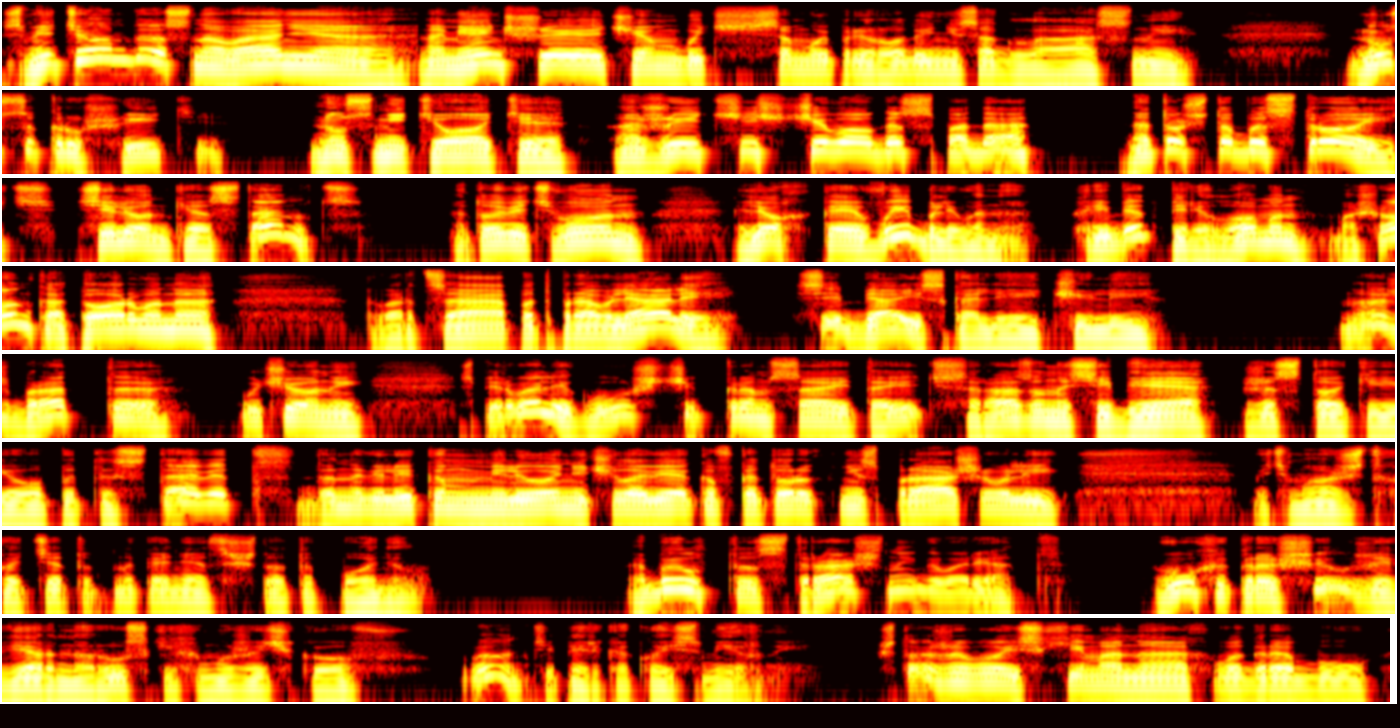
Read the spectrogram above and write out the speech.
Сметем до основания, на меньшее, чем быть самой природой не согласны. Ну, сокрушите, ну, сметете, а жить из чего, господа? На то, чтобы строить, селенки останутся? А то ведь вон легкая выблевана, Хребет переломан, мошонка оторвана. Творца подправляли, себя искалечили. Наш брат-то, ученый, сперва лягушечек кромсает, а эти сразу на себе жестокие опыты ставят, да на великом миллионе человеков, которых не спрашивали. Быть может, хоть этот, наконец, что-то понял. А был-то страшный, говорят. Ухо крошил же верно русских мужичков. Вон теперь какой смирный. Что живой схимонах во гробу?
